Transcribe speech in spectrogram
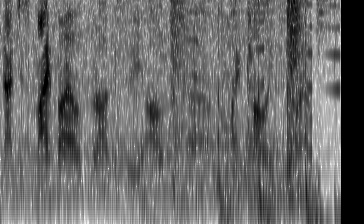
not just my files, but obviously all my colleagues' files.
